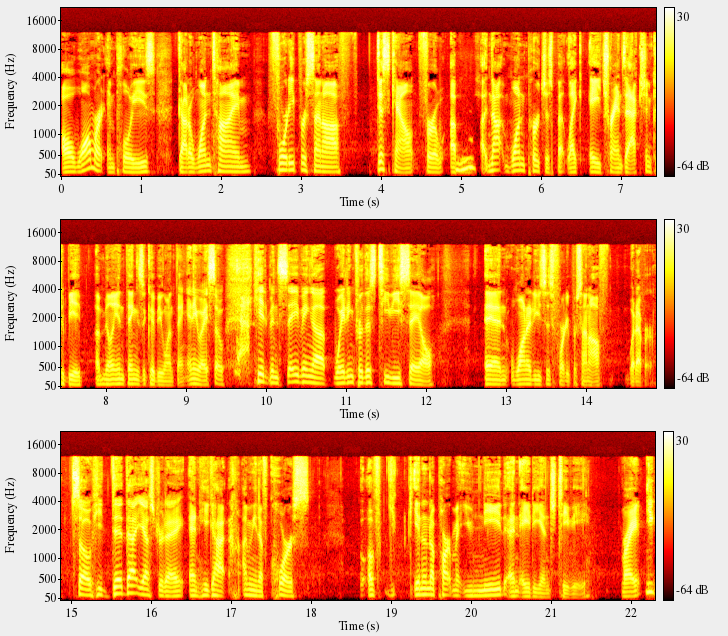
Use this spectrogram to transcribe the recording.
all Walmart employees got a one time forty percent off discount for a, a- not one purchase but like a transaction. Could be a million things it could be one thing. Anyway so he had been saving up waiting for this tv sale and wanted to use his 40% off whatever. So he did that yesterday and he got i mean of course of in an apartment you need an 80 inch tv right? You,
